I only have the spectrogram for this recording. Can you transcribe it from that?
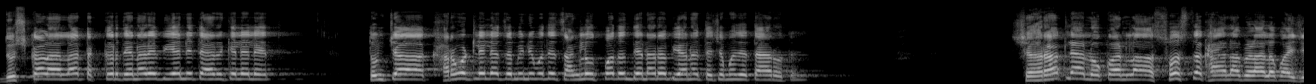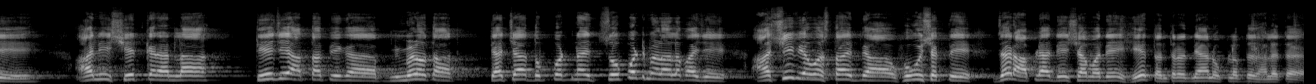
दुष्काळाला टक्कर देणारे बियाणे तयार केलेले आहेत. तुमच्या खारवटलेल्या जमिनीमध्ये चांगलं उत्पादन देणारं बियाणं त्याच्यामध्ये तयार होतं शहरातल्या लोकांना स्वस्त खायला मिळालं पाहिजे आणि शेतकऱ्यांना ते जे आता पीक मिळवतात त्याच्या दुप्पट नाही चोपट मिळालं पाहिजे अशी व्यवस्था होऊ शकते जर आपल्या देशामध्ये हे तंत्रज्ञान उपलब्ध झालं तर.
